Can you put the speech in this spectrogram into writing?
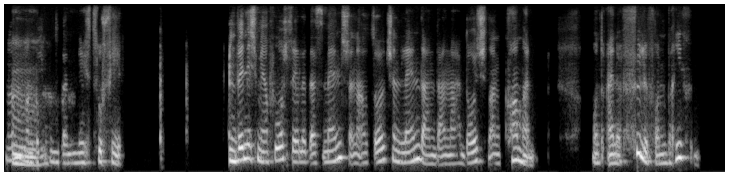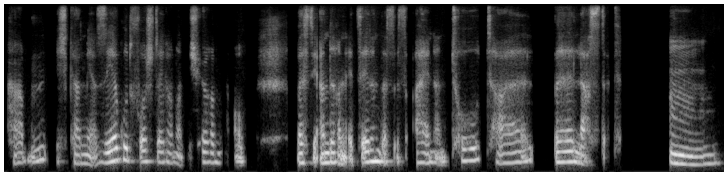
Ne? Mm. Man bekommt dann nicht zu viel. Und wenn ich mir vorstelle, dass Menschen aus solchen Ländern dann nach Deutschland kommen und eine Fülle von Briefen haben, ich kann mir sehr gut vorstellen und ich höre mir auf, was die anderen erzählen, dass es einen total belastet. Mm.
